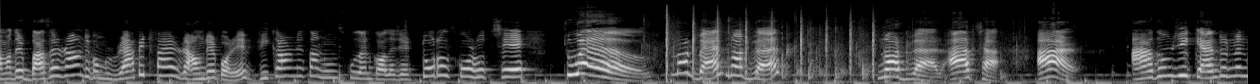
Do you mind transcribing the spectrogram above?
আমাদের বাজার রাউন্ড এবং র্যাপিড ফায়ার রাউন্ডের পরে ভিকারনেসা নুন স্কুল অ্যান্ড কলেজের টোটাল স্কোর হচ্ছে twelve not bad not bad not bad আচ্ছা আর আদমজি ক্যান্টনমেন্ট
